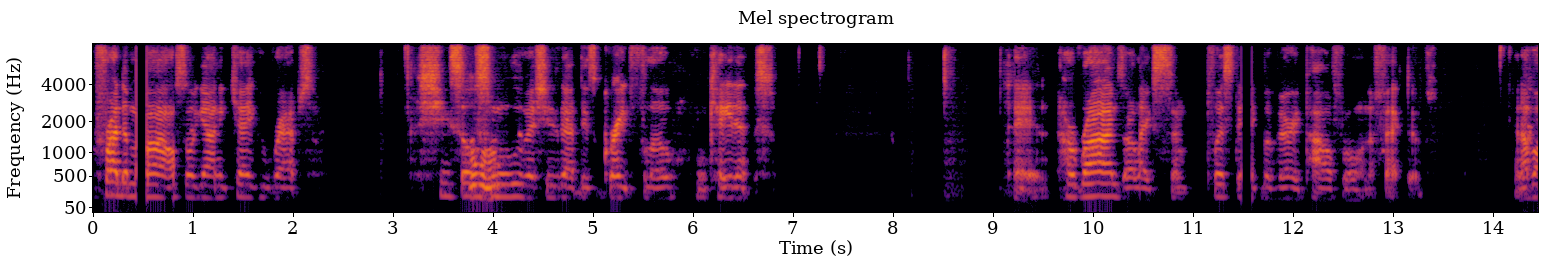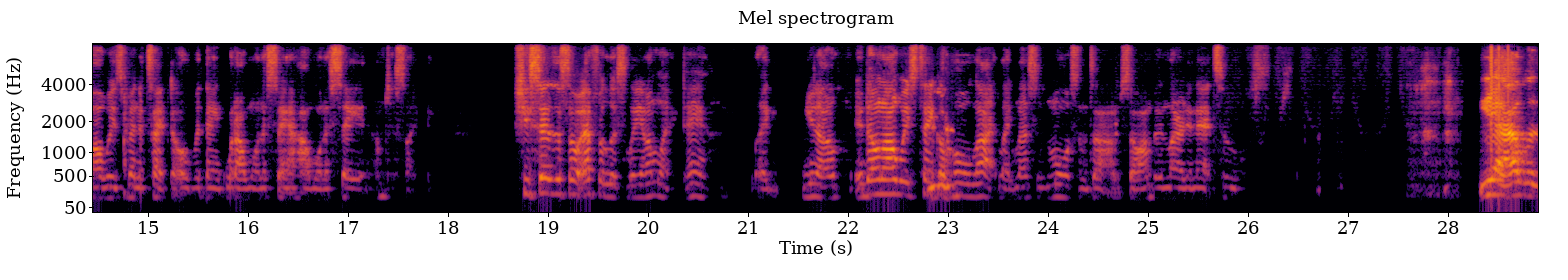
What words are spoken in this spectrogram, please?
a friend of mine, also Yanni K, who raps, she's so mm-hmm. smooth and she's got this great flow and cadence and her rhymes are like simplistic but very powerful and effective. And I've always been the type to overthink what I want to say and how I want to say it. I'm just like, she says it so effortlessly, and I'm like, damn, like you know, it don't always take a whole lot. Like less is more sometimes. So I've been learning that too. Yeah, I was.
